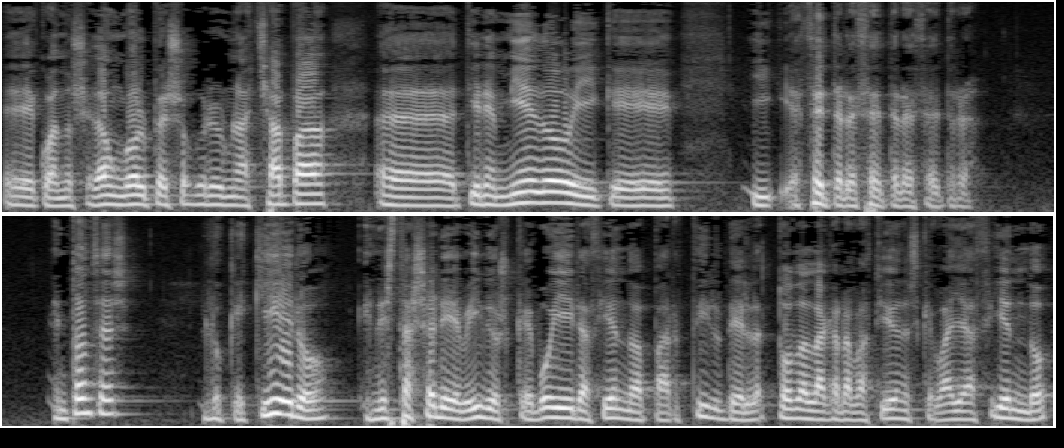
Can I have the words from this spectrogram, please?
eh, cuando se da un golpe sobre una chapa eh, tienen miedo y que, etcétera, etcétera, etcétera. Entonces, lo que quiero en esta serie de vídeos que voy a ir haciendo a partir de todas las grabaciones que vaya haciendo,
